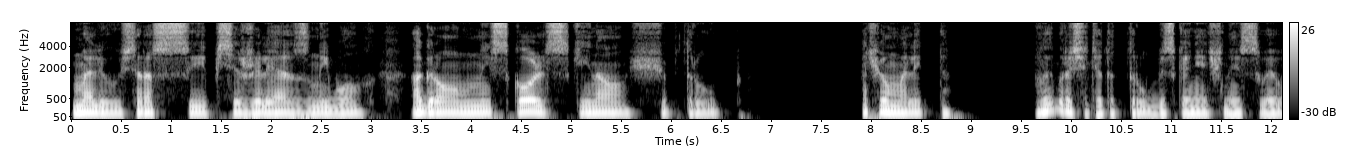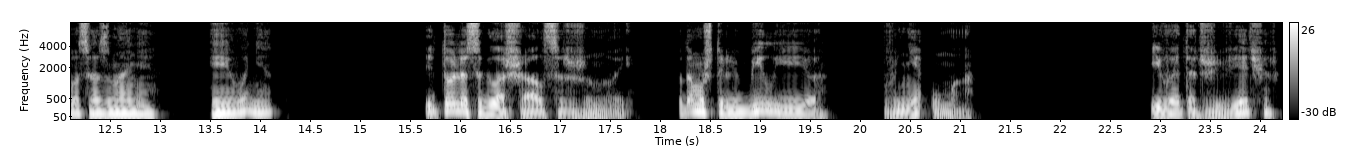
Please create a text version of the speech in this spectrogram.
Молюсь, рассыпься, железный бог, Огромный, скользкий на ощупь труп. О чем молить-то? выбросить этот труп бесконечно из своего сознания, и его нет. И Толя соглашался с женой, потому что любил ее вне ума. И в этот же вечер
